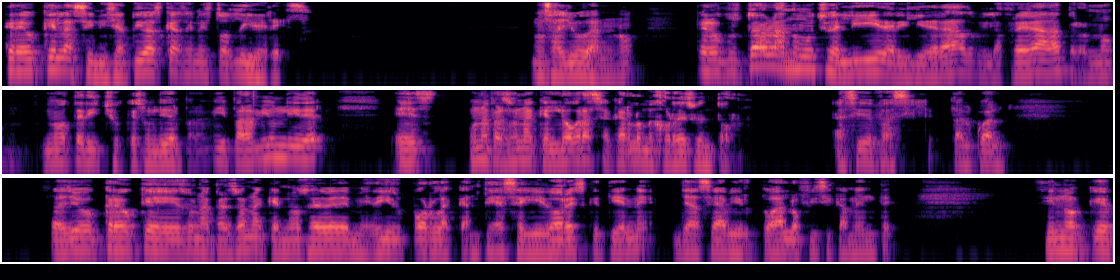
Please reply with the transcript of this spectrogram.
creo que las iniciativas que hacen estos líderes nos ayudan, ¿no? Pero pues estoy hablando mucho de líder y liderazgo y la fregada, pero no, no te he dicho que es un líder para mí. Para mí un líder es una persona que logra sacar lo mejor de su entorno. Así de fácil, tal cual. O sea, yo creo que es una persona que no se debe de medir por la cantidad de seguidores que tiene, ya sea virtual o físicamente, sino que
